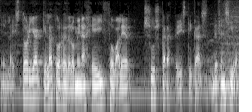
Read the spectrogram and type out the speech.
en la historia que la torre del homenaje hizo valer sus características defensivas.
